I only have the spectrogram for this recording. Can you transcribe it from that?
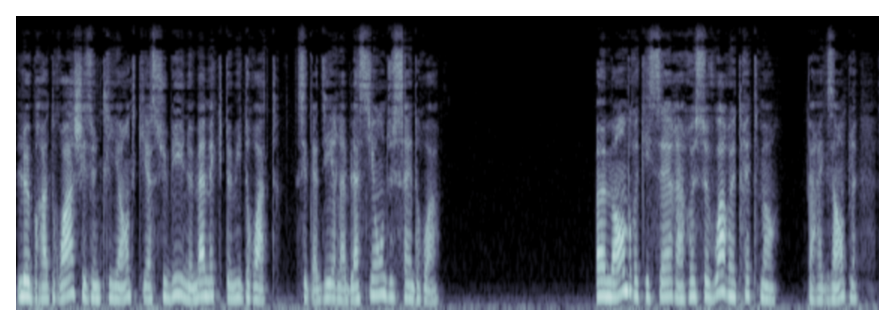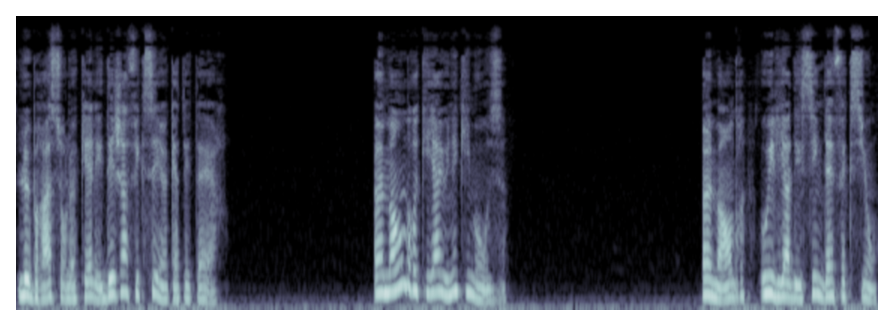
le bras droit chez une cliente qui a subi une mammectomie droite, c'est-à-dire l'ablation du sein droit un membre qui sert à recevoir un traitement, par exemple le bras sur lequel est déjà fixé un cathéter. Un membre qui a une échymose. Un membre où il y a des signes d'infection,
